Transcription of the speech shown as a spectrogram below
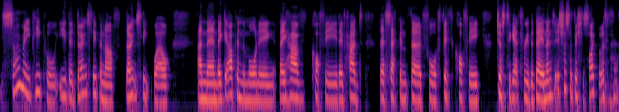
so many people either don't sleep enough, don't sleep well, and then they get up in the morning, they have coffee, they've had their second, third, fourth, fifth coffee just to get through the day. And then it's just a vicious cycle, isn't it?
